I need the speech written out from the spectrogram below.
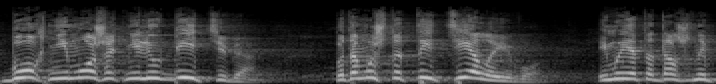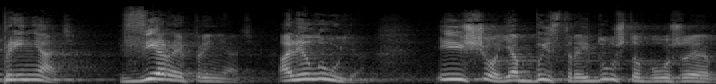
Бог не может не любить тебя, потому что ты тело Его. И мы это должны принять, верой принять. Аллилуйя. И еще, я быстро иду, чтобы уже,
